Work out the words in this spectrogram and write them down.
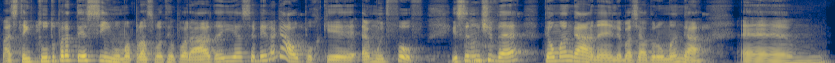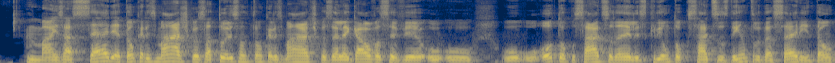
Mas tem tudo para ter sim uma próxima temporada temporada ia ser bem legal, porque é muito fofo. E se não uhum. tiver, tem um mangá, né? Ele é baseado no mangá. É... Mas a série é tão carismática, os atores são tão carismáticos, é legal você ver o, o, o, o Tokusatsu, né? Eles criam Tokusatsu dentro da série, então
